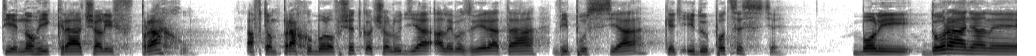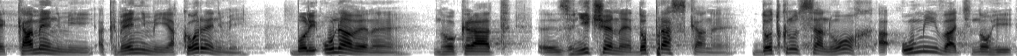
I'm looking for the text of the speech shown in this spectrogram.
Tie nohy kráčali v prachu. A v tom prachu bolo všetko, čo ľudia alebo zvieratá vypustia, keď idú po ceste boli doráňané kameňmi a kmeňmi a koreňmi, boli unavené, mnohokrát e, zničené, dopraskané. Dotknúť sa nôh a umývať nohy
